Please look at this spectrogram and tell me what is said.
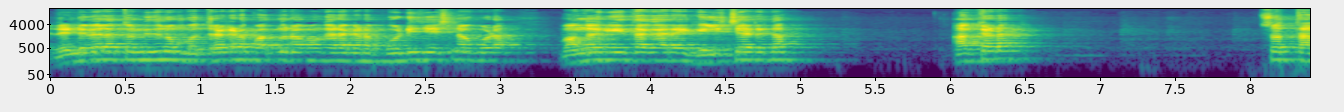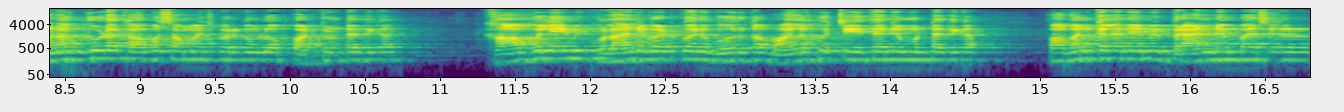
రెండు వేల తొమ్మిదిలో ముద్రగడ పద్మనాభం గారు అక్కడ పోటీ చేసినా కూడా వంగ గీత గారే గెలిచారుగా. అక్కడ. సో తనకు కూడా కాపు సామాజిక వర్గంలో పట్టుంటుందిగా కాపులేమి కులాన్ని పట్టుకొని బోరుగా వాళ్ళకు చైతన్యం ఉంటుందిగా. పవన్ కళ్యాణ్ ఏమి బ్రాండ్ అంబాసిడర్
